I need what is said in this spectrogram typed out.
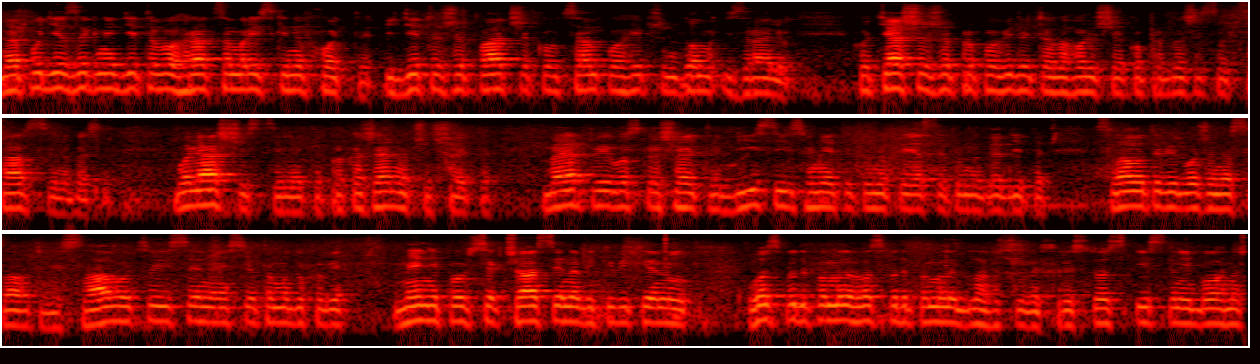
На путь язик не діти в оград самарійський не входьте, і діти же паче ковцям погибшим дому Ізраїлю. Хотя ще же проповідуйте глаголю, що яко приближиться Царство Небесне. Болящі зціляйте, прокажено чешайте, мертві воскрешайте, біси і зганяйте, ту не приясти, ту не дадіте. Слава тобі, Боже, на славу тобі, слава Отцю і Сину і Святому Духові, нині повсякчас і на віки віки. Амінь. Господи, помилуй, Господи, помилуй, благослови Христос, істинний Бог наш,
